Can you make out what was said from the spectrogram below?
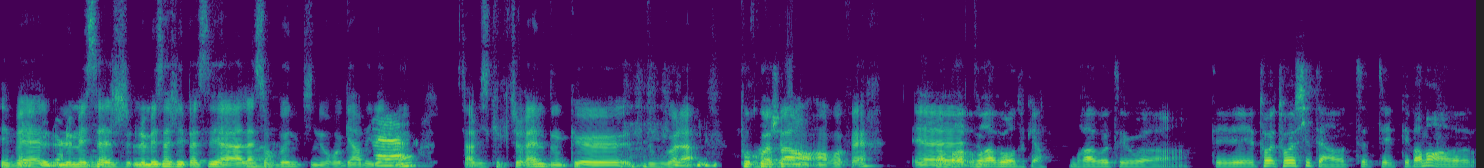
eh ben, le message, le message est passé à la Sorbonne qui nous regarde également, service culturel. Donc, euh, donc voilà. Pourquoi pas en, refaire? Euh, bravo, en tout cas. Bravo Théo. Euh, toi, toi aussi, tu es, vraiment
